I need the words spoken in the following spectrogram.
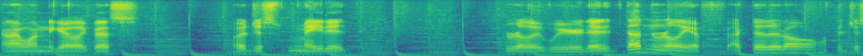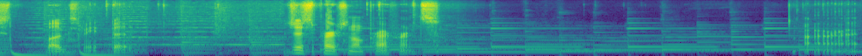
and I wanted to go like this, I would have just made it really weird. It doesn't really affect it at all. It just bugs me a bit. Just personal preference. Alright.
